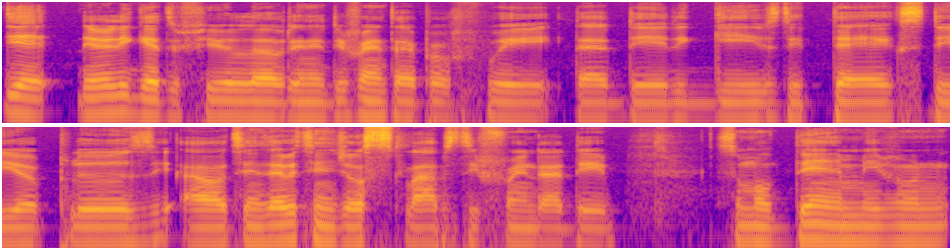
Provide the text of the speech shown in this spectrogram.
yeah, they really get to feel loved in a different type of way that day. The gifts, the texts, the uploads, the outings, everything just slaps different that day. Some of them even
